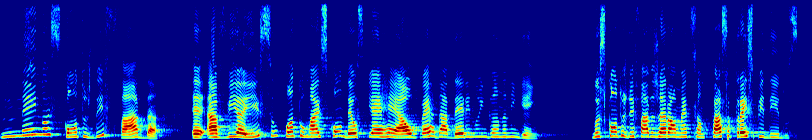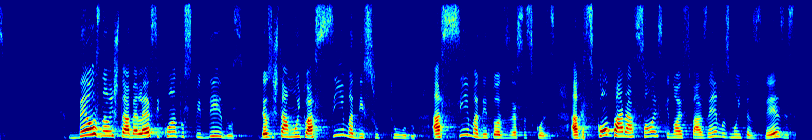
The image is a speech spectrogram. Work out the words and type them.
nem nos contos de fada é, havia isso, quanto mais com Deus, que é real, verdadeiro e não engana ninguém. Nos contos de fada, geralmente são: faça três pedidos. Deus não estabelece quantos pedidos, Deus está muito acima disso tudo, acima de todas essas coisas. As comparações que nós fazemos muitas vezes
